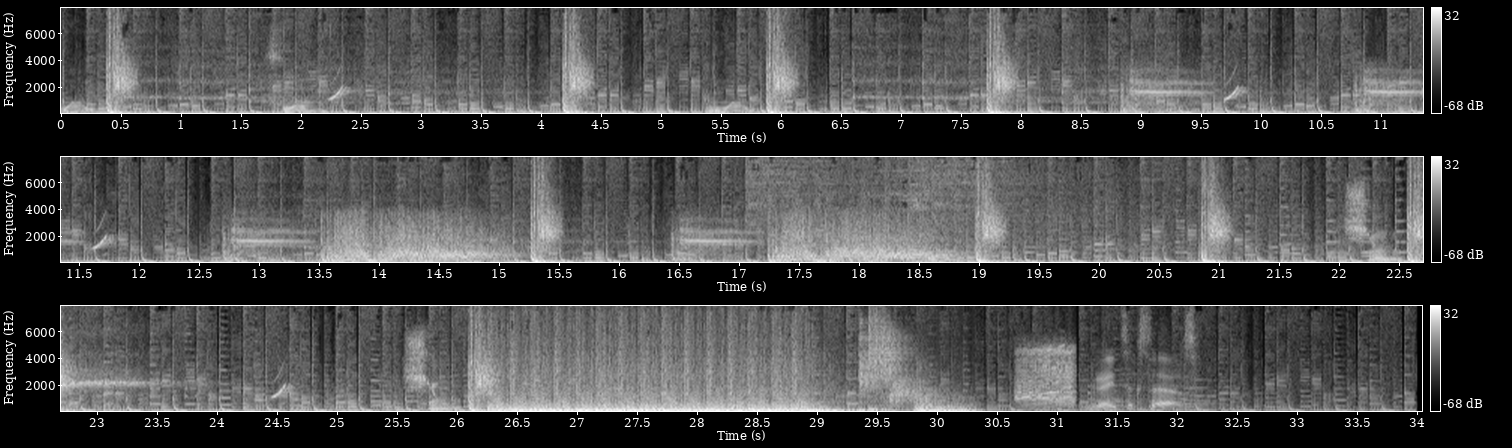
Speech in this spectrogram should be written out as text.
Wow. Wow. Shum. Shum. Great success.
